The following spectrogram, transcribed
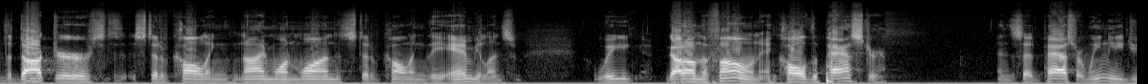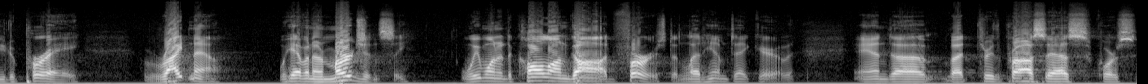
the doctor, instead of calling 911, instead of calling the ambulance, we got on the phone and called the pastor and said, Pastor, we need you to pray right now. We have an emergency. We wanted to call on God first and let Him take care of it. And uh, but through the process, of course,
